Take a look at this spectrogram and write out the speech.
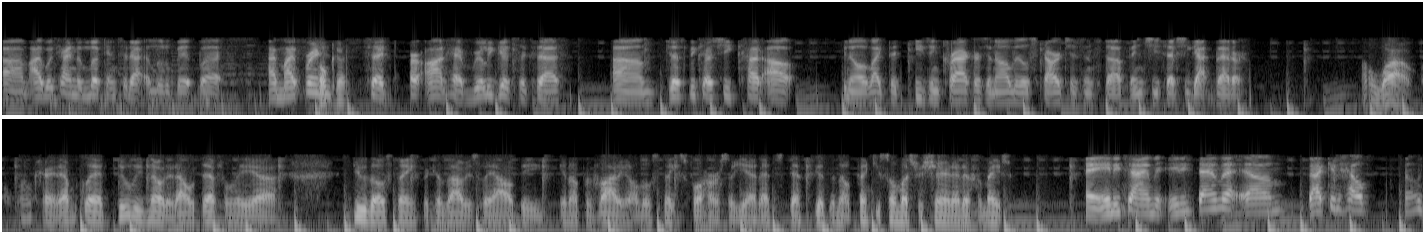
um, I would kind of look into that a little bit. But I, my friend Okay. said her aunt had really good success um, just because she cut out, you know, like the cheese and crackers and all those starches and stuff, and she said she got better. Oh wow. Okay, I'm glad. Duly noted. I will definitely uh, do those things because obviously I'll be, you know, providing all those things for her. So yeah, that's that's good to know. Thank you so much for sharing that information. Hey, anytime, anytime that um, that can help, you know,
